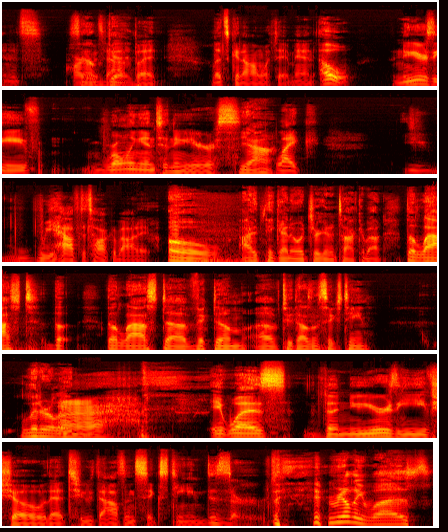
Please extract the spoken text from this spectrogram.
And it's hard Sounds with that, good. but let's get on with it, man. Oh, New Year's Eve, rolling into New Year's. Yeah. Like, you, we have to talk about it. Oh, I think I know what you're going to talk about. The last the the last uh, victim of 2016. Literally, It was the New Year's Eve show that 2016 deserved. it really was.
